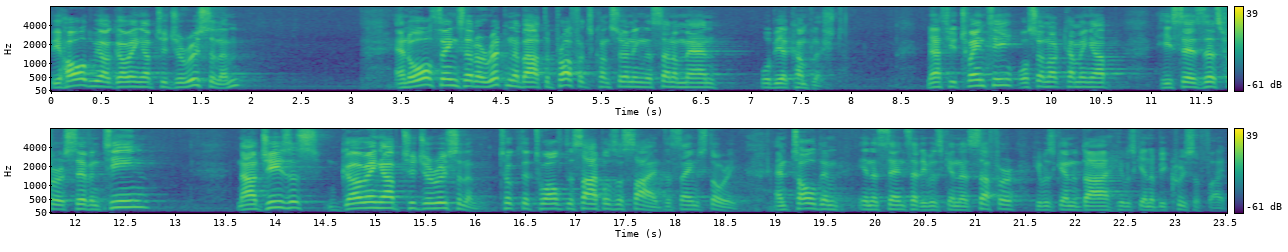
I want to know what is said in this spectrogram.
Behold, we are going up to Jerusalem and all things that are written about the prophets concerning the Son of Man will be accomplished. Matthew 20, also not coming up, he says this, verse 17. Now, Jesus, going up to Jerusalem, took the 12 disciples aside, the same story, and told them, in a sense, that he was going to suffer, he was going to die, he was going to be crucified.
